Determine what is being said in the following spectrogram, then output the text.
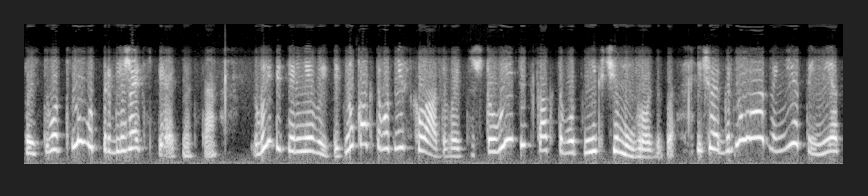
то есть вот, ну вот приближается пятница. Выпить или не выпить? Ну, как-то вот не складывается, что выпить как-то вот ни к чему вроде бы. И человек говорит, ну ладно, нет и нет.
